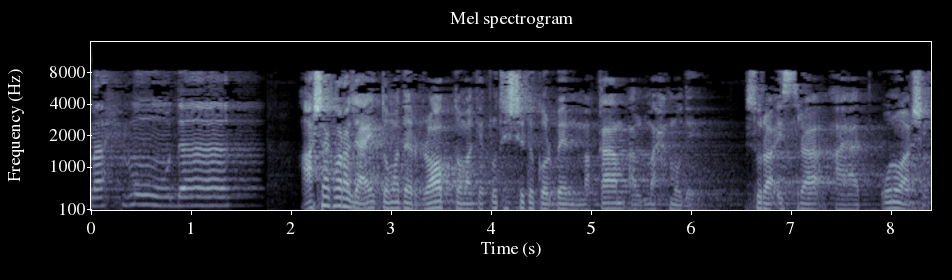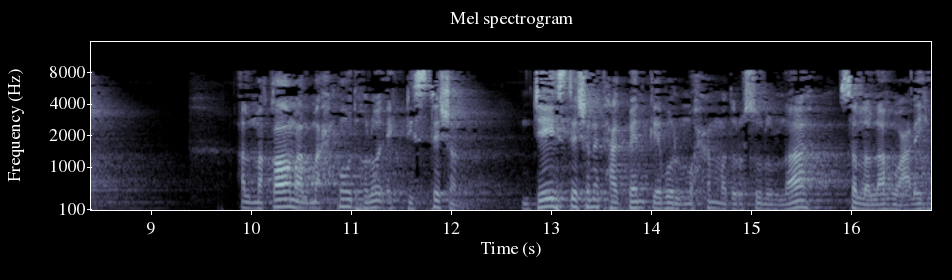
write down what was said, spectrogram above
محمودا আশা করা যায় তোমাদের রব তোমাকে প্রতিষ্ঠিত করবেন মাকাম আল মাহমুদে সুরা ইসরা, আয়াত উনআশি আল মাকাম আল মাহমুদ হল একটি স্টেশন। যে স্টেশনে থাকবেন কেবল মুহাম্মদ রসুল্লাহ সাল্লাহ আলহি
